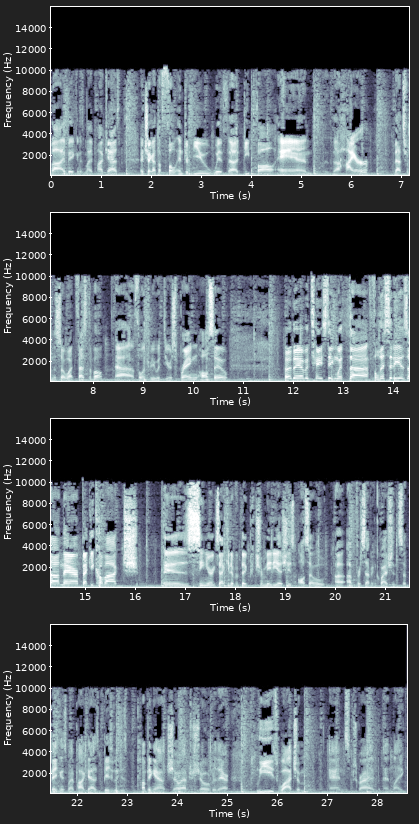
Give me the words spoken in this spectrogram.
by Bacon is My Podcast and check out the full interview with uh, Deepfall and The Hire. That's from the So What Festival. Uh, full interview with Deer Spring also. Uh, they have a tasting with uh, Felicity is on there. Becky Kovac is senior executive of Big Picture Media. She's also uh, up for seven questions. So Bacon is my podcast, basically just pumping out show after show over there. Please watch them and subscribe and like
